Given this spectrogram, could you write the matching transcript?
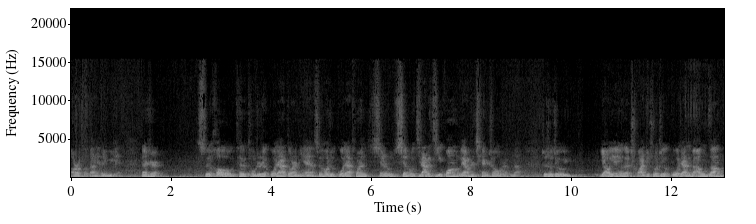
Oracle 当年的预言。但是，随后他就统治这个国家多少年？随后这个国家突然陷入陷入极大的饥荒，粮食欠收什么的。这时候就有谣言又在传，就说这个国家特别肮脏，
